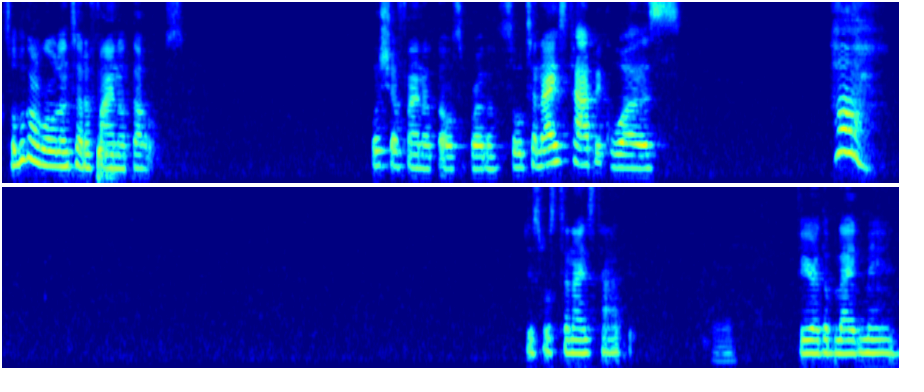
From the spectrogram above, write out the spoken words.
So we're gonna roll into the final thoughts. What's your final thoughts, brother? So tonight's topic was huh, this was tonight's topic. Fear of the black man.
